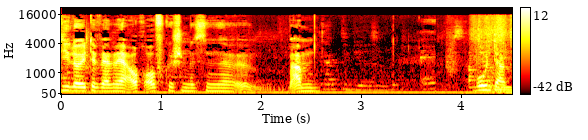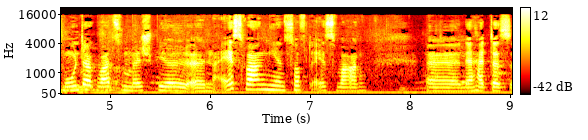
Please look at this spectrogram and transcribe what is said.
die Leute wären wir ja auch aufgeschmissen. Äh, am Montag. Montag war zum Beispiel äh, ein Eiswagen hier, ein Soft-Eiswagen. Äh, der hat das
